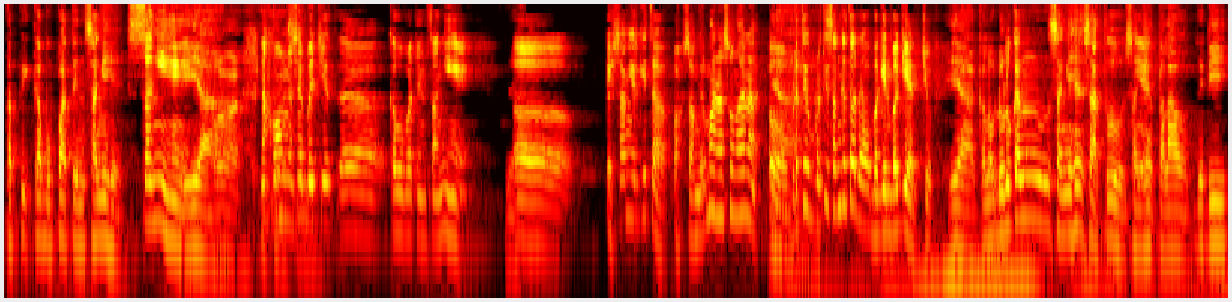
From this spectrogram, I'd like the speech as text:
tapi Kabupaten Sangihe. Sangihe. Iya. Oh. Nah, kalau misalnya saya baca eh, Kabupaten Sangihe, Ya. eh eh Sangir kita. Oh, Sangir mana Sungana? Oh, Ya. berarti berarti Sangir itu ada bagian-bagian, cu. Iya, kalau dulu kan Sangihe satu, Sangihe Talaut. Jadi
